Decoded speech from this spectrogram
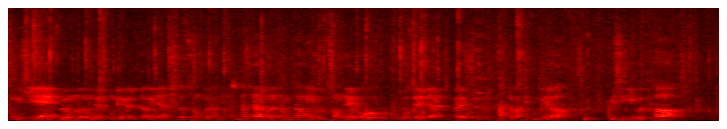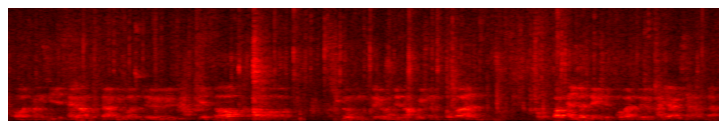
동시에 고용노동부 공개 결정에 대한 취소 청구를 합니다. 판자부는 삼성의 요청대로 그 보고서에 대한 국가핵심 기술 판정을 했고요. 그 시기부터 어, 당시 자유한국당 의원들께서 어, 지금 저희가 운전하고 있는 법안 법과 관련된 이제 법안들을 발의하기 시작합니다.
